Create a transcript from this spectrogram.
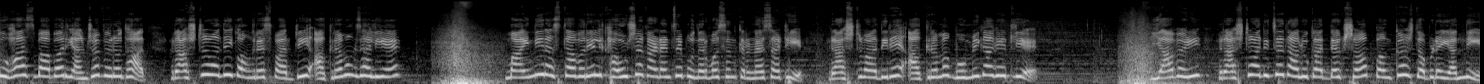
सुहास बाबर यांच्या विरोधात राष्ट्रवादी काँग्रेस पार्टी आक्रमक झाली आहे. मायनी रस्त्यावरील खाऊच्या गाड्यांचे पुनर्वसन करण्यासाठी राष्ट्रवादीने आक्रमक भूमिका घेतली आहे. यावेळी राष्ट्रवादीचे तालुकाध्यक्ष पंकज दबडे यांनी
